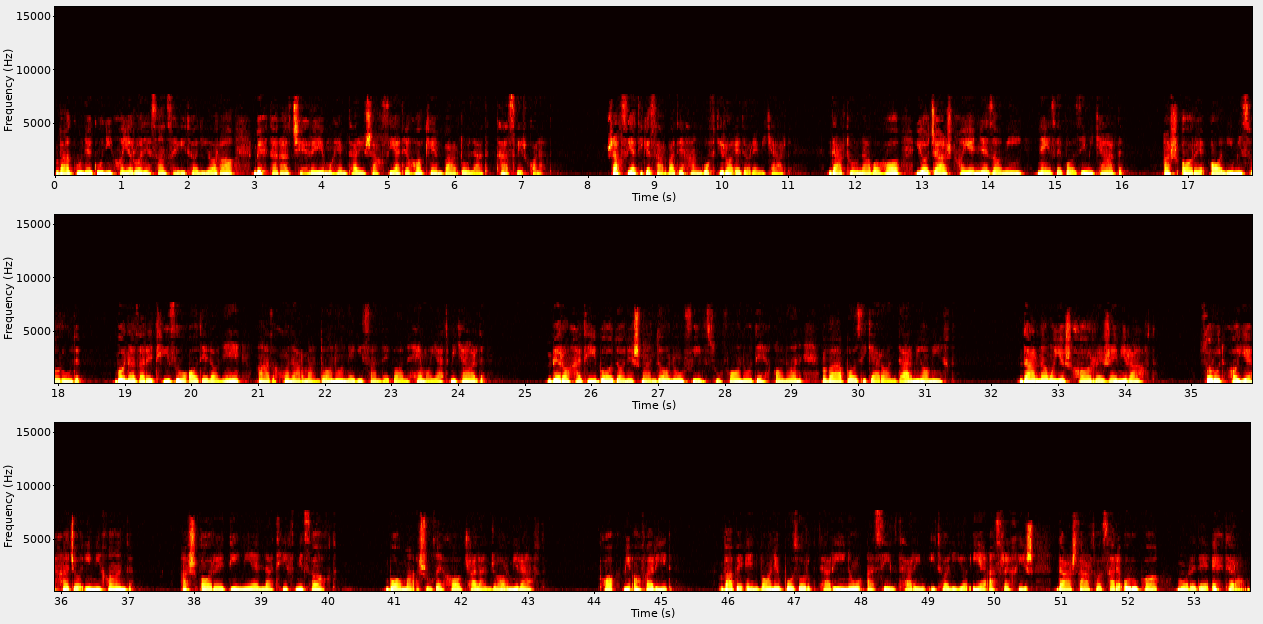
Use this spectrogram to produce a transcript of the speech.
و گونگونی های رونسانس ایتالیا را بهتر از چهره مهمترین شخصیت حاکم بر دولت تصویر کند. شخصیتی که ثروت هنگفتی را اداره می کرد. در تورنواها یا جشنهای نظامی نیزه بازی می کرد. اشعار عالی می سرود. با نظر تیز و عادلانه از هنرمندان و نویسندگان حمایت می کرد. به راحتی با دانشمندان و فیلسوفان و دهقانان و بازیگران در میآمیخت. در نمایش ها رژه می رفت سرودهای هجایی می خاند، اشعار دینی لطیف می ساخت با معشوقه ها کلنجار می رفت پاپ می آفرید و به عنوان بزرگترین و اصیلترین ایتالیایی اصر خیش در سرتاسر اروپا مورد احترام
